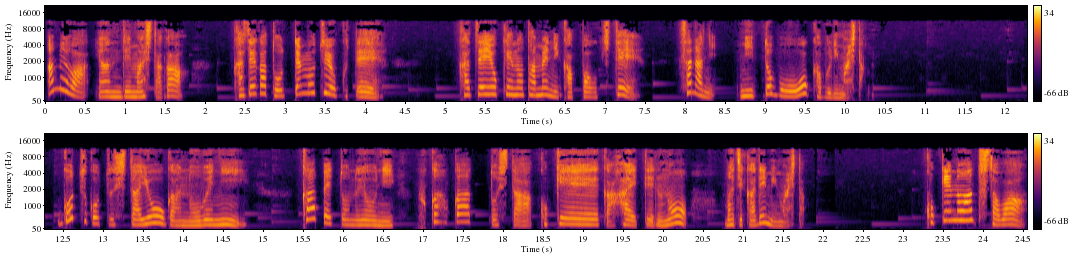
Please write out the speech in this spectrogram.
雨は止んでましたが、風がとっても強くて、風よけのためにカッパを着て、さらにニット帽をかぶりました。ゴツゴツした溶岩の上に、カーペットのようにふかふかっとした苔が生えているのを間近で見ました。苔の厚さは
